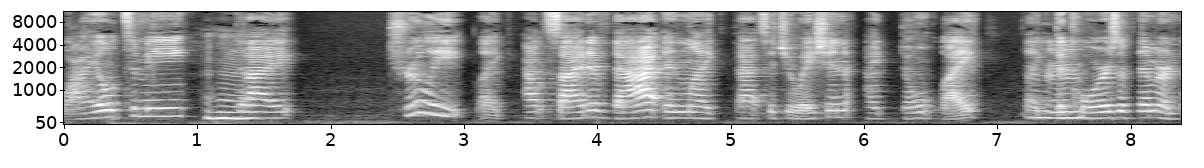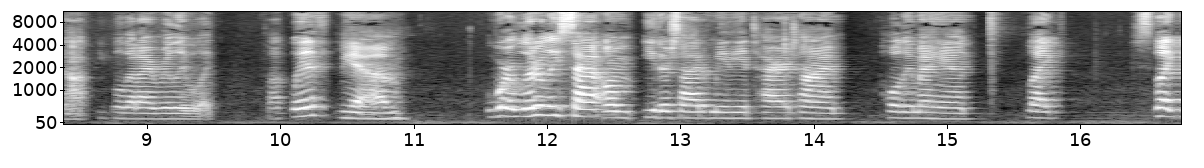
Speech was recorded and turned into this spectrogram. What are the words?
wild to me mm-hmm. that I truly like outside of that and like that situation, I don't like. Like the mm-hmm. cores of them are not people that I really like fuck with. Yeah. Were literally sat on either side of me the entire time, holding my hand. Like, like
